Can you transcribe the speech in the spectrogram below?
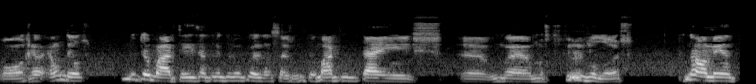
honra é um deles. No teu marketing é exatamente a mesma coisa, ou seja, no teu marketing tens uh, uma, uma estrutura de valores que normalmente,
